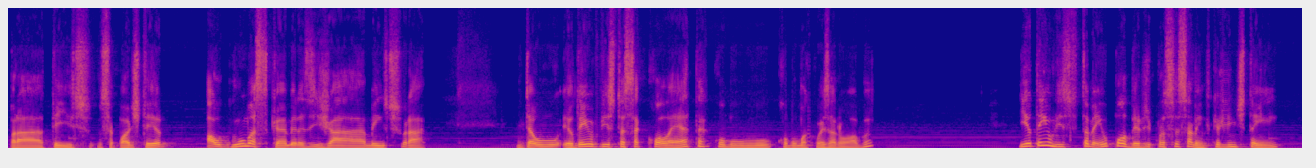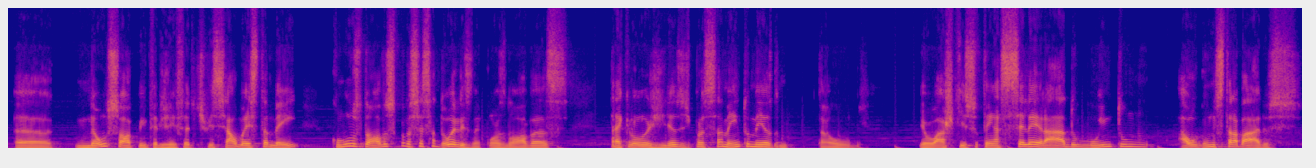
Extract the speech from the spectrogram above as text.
para ter isso. Você pode ter algumas câmeras e já mensurar. Então, eu tenho visto essa coleta como, como uma coisa nova. E eu tenho visto também o poder de processamento que a gente tem, uh, não só com inteligência artificial, mas também com os novos processadores, né? com as novas tecnologias de processamento mesmo. Então, eu acho que isso tem acelerado muito alguns trabalhos.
